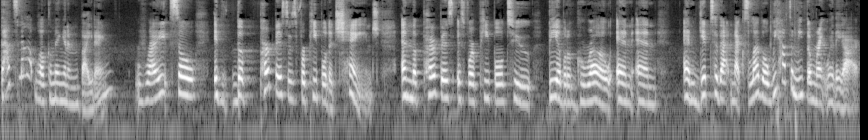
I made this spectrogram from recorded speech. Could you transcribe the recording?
that's not welcoming and inviting, right? So, if the purpose is for people to change, and the purpose is for people to be able to grow and and and get to that next level, we have to meet them right where they are.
